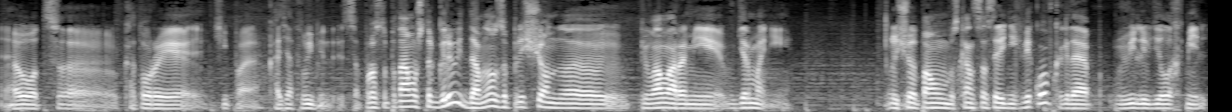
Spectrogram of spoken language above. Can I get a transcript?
э, вот, э, которые, типа, хотят выпендриться. Просто потому, что грюит давно запрещен э, пивоварами в Германии. Еще, по-моему, с конца средних веков, когда ввели в дело хмель.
